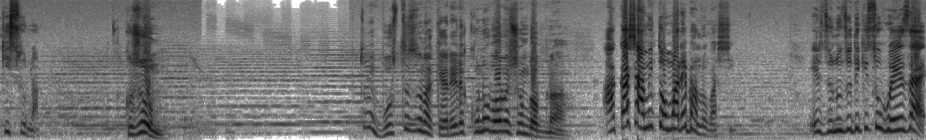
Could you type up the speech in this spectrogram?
কিছু না। কুসুম! তুমি বুঝতেছো না কেন? এটা কোনোভাবে সম্ভব না। আকাশ, আমি তোমারে ভালোবাসি। এর জন্য যদি কিছু হয়ে যায়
